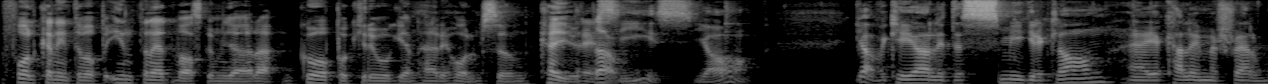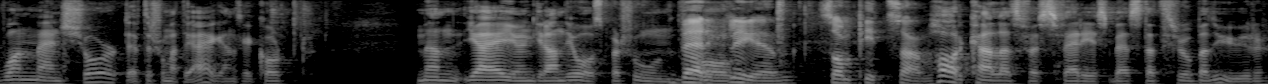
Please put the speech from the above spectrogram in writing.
folk kan inte vara på internet, vad ska de göra? Gå på krogen här i Holmsund, kajutan. Precis, ja. Ja, vi kan göra lite smygreklam. Eh, Jag kallar ju mig själv One Man Short eftersom att det är ganska kort. Men jag är ju en grandios person. Verkligen. Som pizzan. Har kallats för Sveriges bästa trubadur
